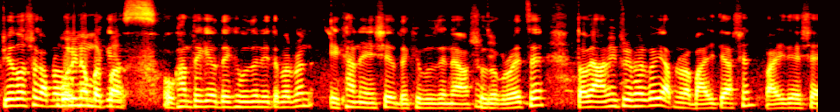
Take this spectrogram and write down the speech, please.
প্রিয় দর্শক আপনারা গলি নাম্বার পাঁচ। ওখান থেকেও দেখে বুঝে নিতে পারবেন। এখানে এসে দেখে বুঝে নেওয়ার সুযোগ রয়েছে। তবে আমি প্রেফার করি আপনারা বাড়িতে আসেন। বাড়িতে এসে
